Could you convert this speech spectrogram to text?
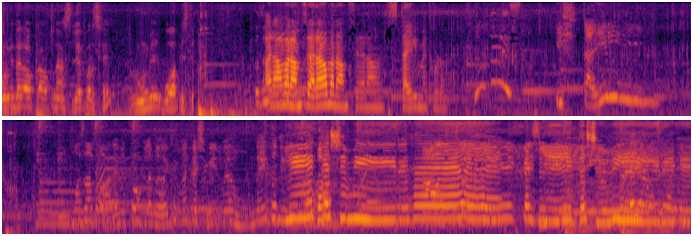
और इधर आपका अपना स्लीपर्स है रूम में वो आप इस्तेमाल आराम आराम से आराम आराम से आराम स्टाइल में थोड़ा। स्टाइल मज़ा तो आ रहा है मेरे को अब लग रहा है कि मैं कश्मीर में हूँ। नहीं तो नहीं ये कश्मीर है हाँ, ये कश्मीर। है।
